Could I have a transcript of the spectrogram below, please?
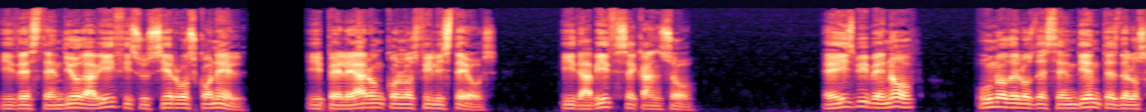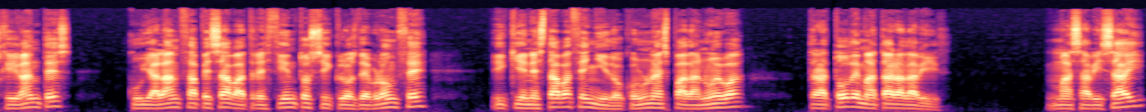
y descendió David y sus siervos con él, y pelearon con los filisteos, y David se cansó. E Isbi Benov, uno de los descendientes de los gigantes, cuya lanza pesaba trescientos ciclos de bronce, y quien estaba ceñido con una espada nueva, trató de matar a David. Mas Abisai,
